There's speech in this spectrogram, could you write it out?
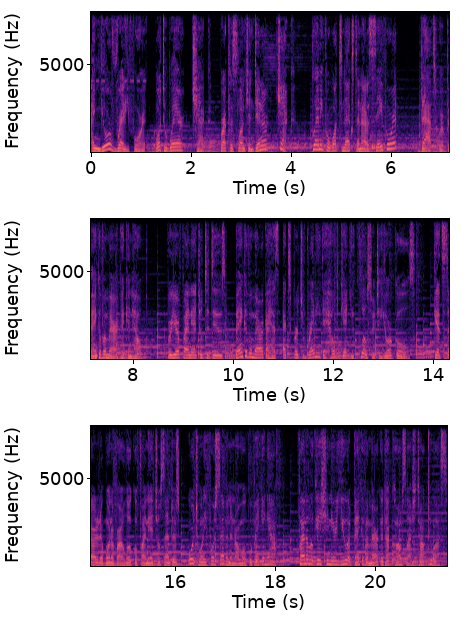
and you're ready for it. What to wear? Check. Breakfast, lunch, and dinner? Check. Planning for what's next and how to save for it? That's where Bank of America can help. For your financial to-dos, Bank of America has experts ready to help get you closer to your goals. Get started at one of our local financial centers or 24-7 in our mobile banking app. Find a location near you at bankofamerica.com slash talk to us.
